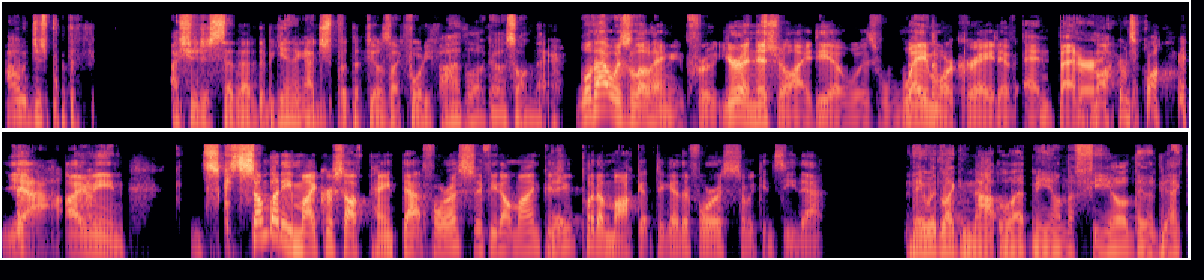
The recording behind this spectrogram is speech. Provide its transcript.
I would just put the. I should have just said that at the beginning. I just put the feels like 45 logos on there. Well, that was low hanging fruit. Your initial idea was way more creative and better. Yeah, I mean, somebody Microsoft paint that for us if you don't mind. Could They- you put a mock up together for us so we can see that? They would like not let me on the field. They would be like,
